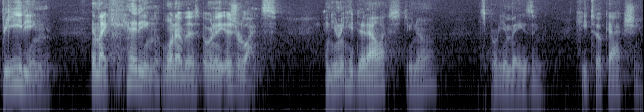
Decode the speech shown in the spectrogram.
beating and like hitting one of the one of the Israelites. And you know what he did, Alex? Do you know? It's pretty amazing. He took action.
